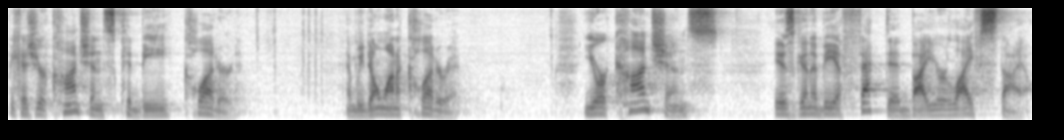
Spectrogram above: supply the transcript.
because your conscience could be cluttered, and we don't want to clutter it. Your conscience is going to be affected by your lifestyle.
